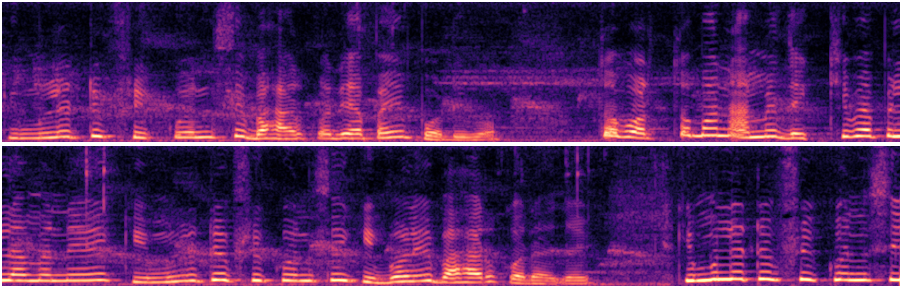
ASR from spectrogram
କ୍ୟୁମୁଲେଟିଭ୍ ଫ୍ରିକ୍ୱେନ୍ସି ବାହାର କରିବା ପାଇଁ ପଡ଼ିବ ତ ବର୍ତ୍ତମାନ ଆମେ ଦେଖିବା ପିଲାମାନେ କ୍ୟୁମୁଲେଟିଭ୍ ଫ୍ରିକ୍ୱେନ୍ସି କିଭଳି ବାହାର କରାଯାଏ କ୍ୟୁମୁଲେଟିଭ୍ ଫ୍ରିକ୍ୱେନ୍ସି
